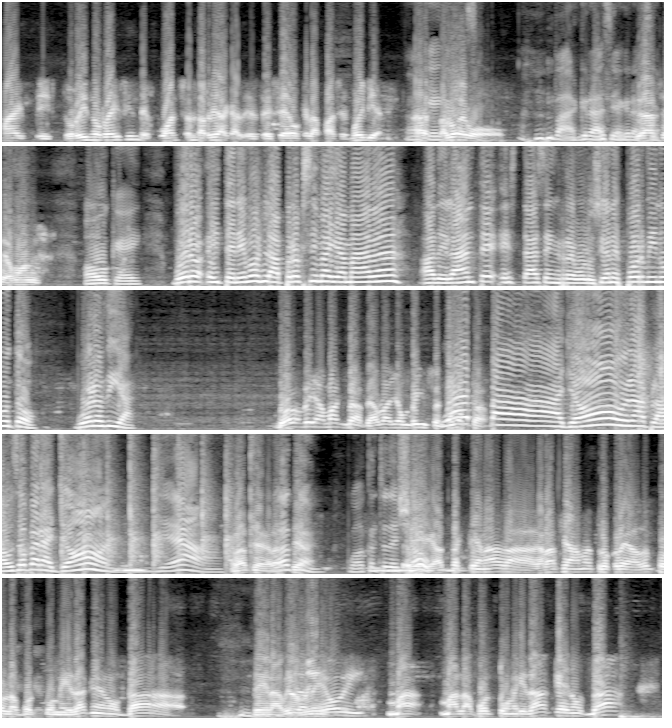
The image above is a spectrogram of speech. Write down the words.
My Turrino Racing de Juan Saldarriaga. Les deseo que la pasen muy bien. Hasta gracias. luego. Va, gracias, gracias. Gracias, Juan. Ok. Bueno, y tenemos la próxima llamada. Adelante, estás en Revoluciones por Minuto. Buenos días. Buenos días, Magda. Te habla John Vincent. ¿Cómo estás? John, un aplauso para John. Yeah. Gracias, gracias. Welcome. Welcome to the show. Eh, antes que nada, gracias a nuestro creador por la oportunidad que nos da de la vida de hoy, más, más la oportunidad que nos da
